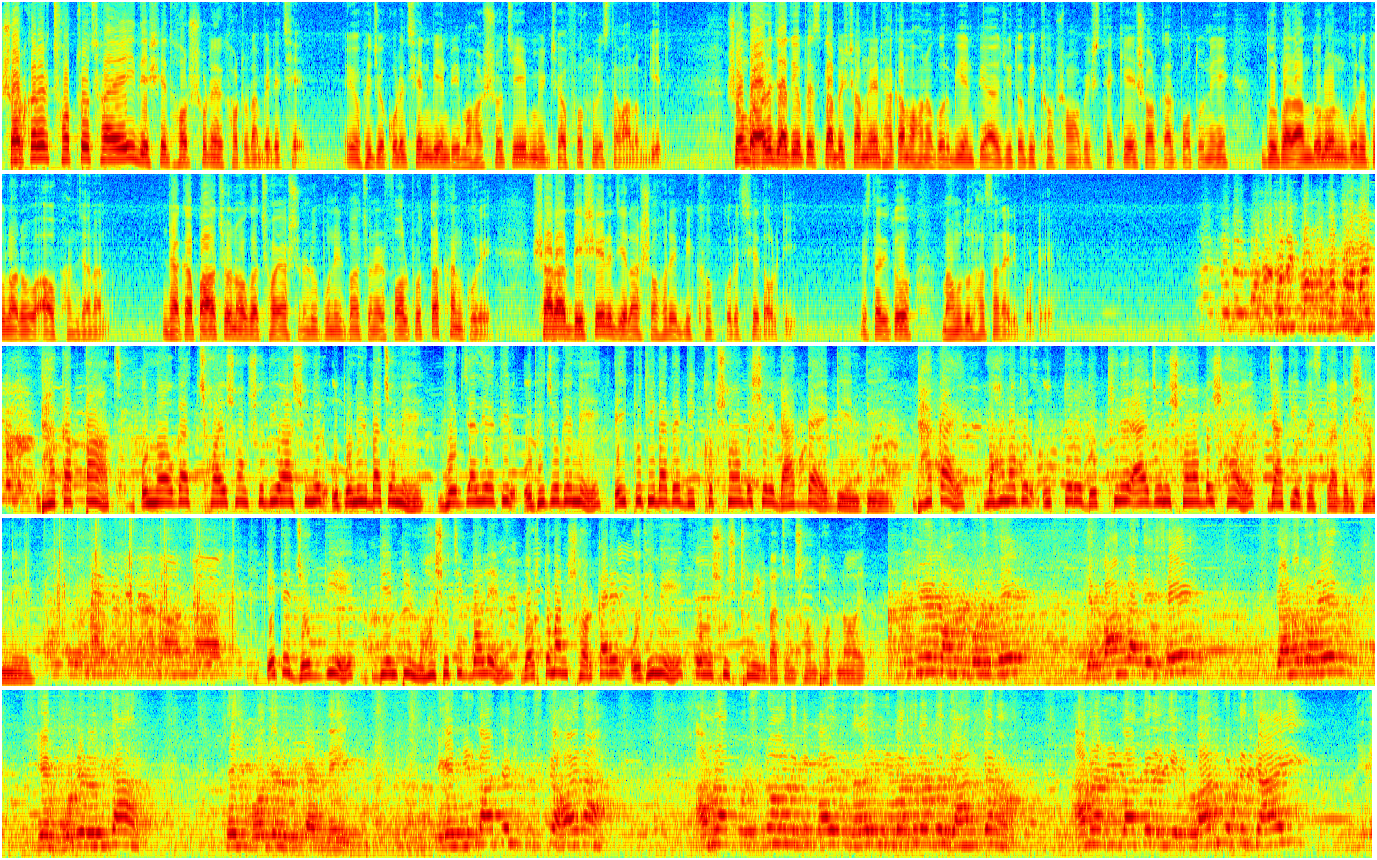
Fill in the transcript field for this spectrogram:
সরকারের ছত্রছায়াই দেশে ধর্ষণের ঘটনা বেড়েছে। এই অভিযোগ করেছেন বিএনপি মহাসচিব মির্জা ফখরুল ইসলাম আলমগীর। সোমবার জাতীয় প্রেস ক্লাবের সামনে ঢাকা মহানগর বিএনপি আয়োজিত বিক্ষোভ সমাবেশ থেকে সরকার পতনে দুর্বার আন্দোলন গড়ে তোলারও আহ্বান জানান। ঢাকা পাঁচ ও নওগাঁ ছয় আসনের উপনির্বাচনের ফল প্রত্যাখ্যান করে সারা দেশের জেলা শহরে বিক্ষোভ করেছে দলটি। বিস্তারিত মাহমুদুল হাসানের রিপোর্টে। ঢাকা পাঁচ ও নওগাঁ ছয় সংসদীয় আসনের উপনির্বাচনে ভোট জালিয়াতির অভিযোগ এনে এই প্রতিবাদে বিক্ষোভ সমাবেশের ডাক দেয় বিএনপি। ঢাকায় মহানগর উত্তর ও দক্ষিণের আয়োজনে সমাবেশ হয় জাতীয় প্রেস ক্লাবের সামনে। এতে যোগ দিয়ে বিএনপি মহাসচিব বলেন, বর্তমান সরকারের অধীনে কোনো সুষ্ঠু নির্বাচন সম্ভব নয়। যে বাংলাদেশে জনগণের যে ভোটের অধিকার, সেই ভোটের অধিকার নেই। এখানে নির্বাচন সুষ্ঠু হয় না। আমরা প্রশ্ন অনেকে করে যে, দাদা নির্বাচনে তো যান কেন? আমরা নির্বাচনে গিয়ে প্রমাণ করতে চাই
